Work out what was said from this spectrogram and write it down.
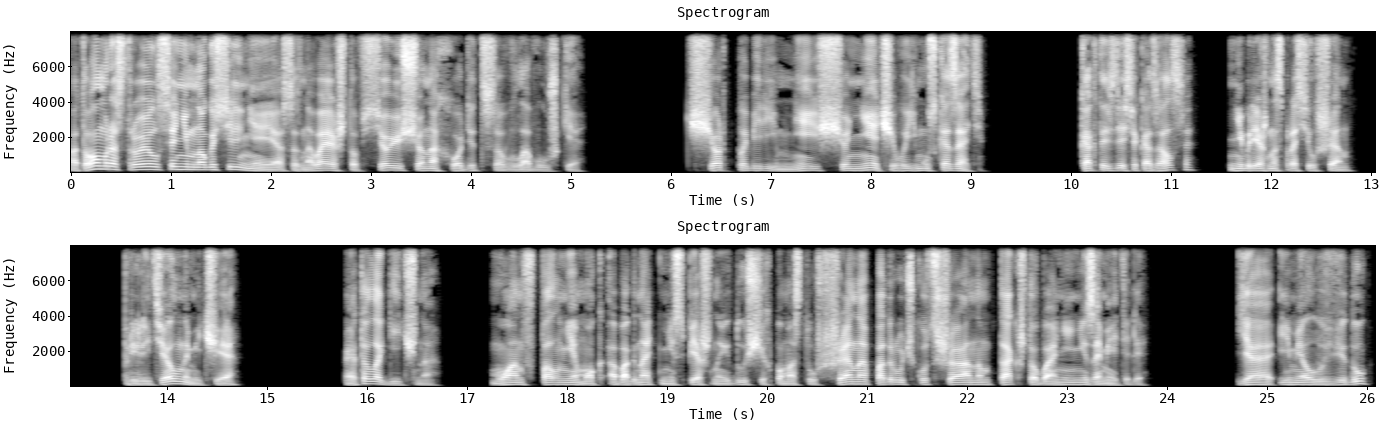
Потом расстроился немного сильнее, осознавая, что все еще находится в ловушке. «Черт побери, мне еще нечего ему сказать». «Как ты здесь оказался?» — небрежно спросил Шен. «Прилетел на мече». «Это логично». Муан вполне мог обогнать неспешно идущих по мосту Шена под ручку с Шианом так, чтобы они не заметили. «Я имел в виду,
